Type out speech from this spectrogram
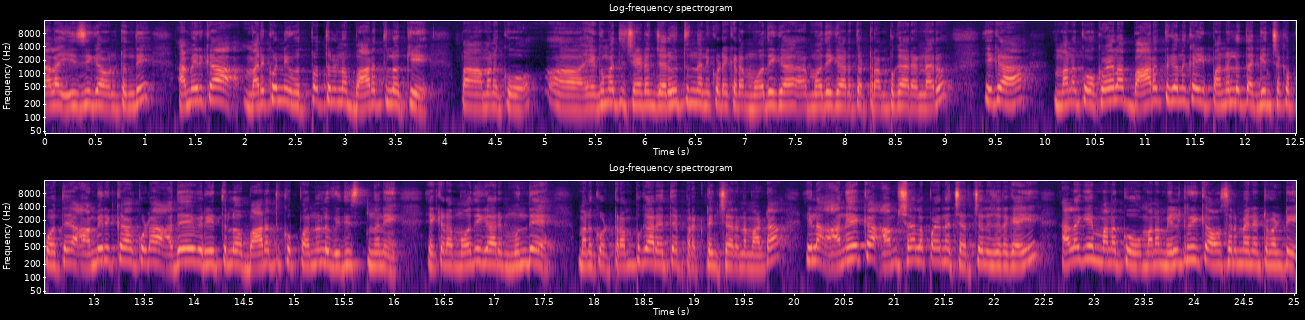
చాలా ఈజీగా ఉంటుంది. అమెరికా మరికొన్ని ఉత్పత్తులను భారత్లోకి మనకు ఎగుమతి చేయడం జరుగుతుందని కూడా ఇక్కడ మోదీ గారు మోదీ గారితో ట్రంప్ గారు అన్నారు. ఇక మనకు ఒకవేళ భారత్ కనుక ఈ పన్నులు తగ్గించకపోతే అమెరికా కూడా అదే రీతిలో భారత్కు పన్నులు విధిస్తుందని ఇక్కడ మోదీ గారి ముందే మనకు ట్రంప్ గారు అయితే ప్రకటించారనమాట ఇలా అనేక అంశాలపైన చర్చలు జరిగాయి. అలాగే మనకు మన మిలిటరీకి అవసరమైనటువంటి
